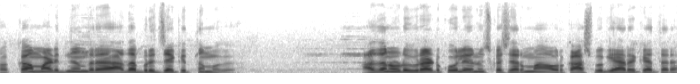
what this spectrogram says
ರೊಕ್ಕ ಮಾಡಿದ್ನಿ ಅಂದ್ರೆ ಅದ ಬ್ರಿಡ್ಜ್ ಹಾಕಿತ್ತು ನಮಗೆ. ಅದ ನೋಡು ವಿರಾಟ್ ಕೊಹ್ಲಿ ಅನುಷ್ಕಾ ಶರ್ಮಾ ಅವ್ರ ಕಾಸ್ಟ್ ಬಗ್ಗೆ ಯಾರು ಕೇಳ್ತಾರೆ.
